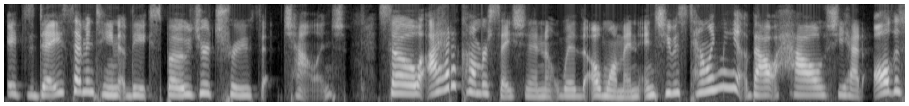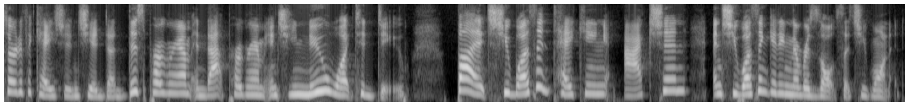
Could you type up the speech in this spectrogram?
It's day 17 of the Expose Your Truth Challenge. So, I had a conversation with a woman, and she was telling me about how she had all the certifications, she had done this program and that program, and she knew what to do but she wasn't taking action and she wasn't getting the results that she wanted.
